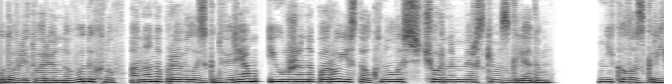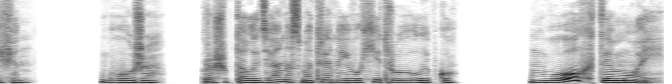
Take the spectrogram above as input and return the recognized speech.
Удовлетворенно выдохнув, она направилась к дверям и уже на пороге столкнулась с черным мерзким взглядом. Николас Гриффин. Боже, прошептала Диана, смотря на его хитрую улыбку. «Бог ты мой!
